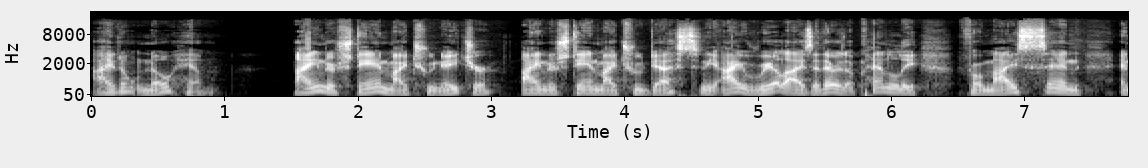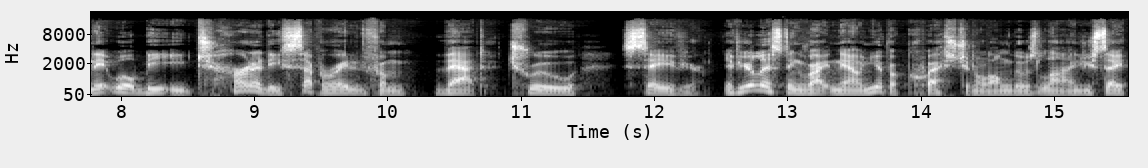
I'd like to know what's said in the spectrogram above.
I don't know him. I understand my true nature. I understand my true destiny. I realize that there is a penalty for my sin, and it will be eternity separated from that true Savior. If you're listening right now and you have a question along those lines, you say,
